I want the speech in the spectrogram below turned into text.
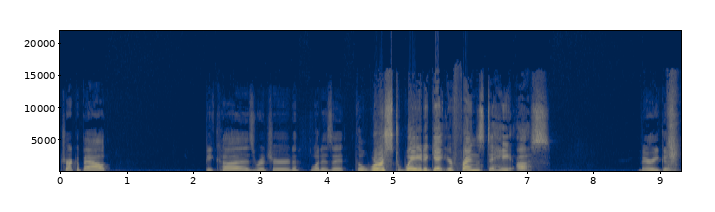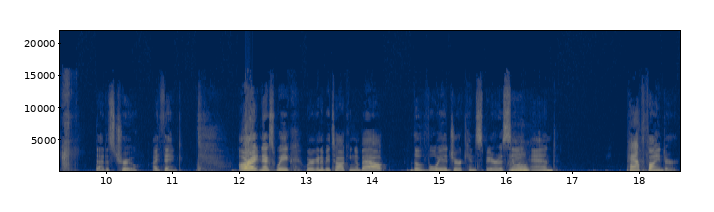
Truck About. because, Richard, what is it? The worst way to get your friends to hate us. Very good. that is true, I think. All right, next week we're going to be talking about the Voyager conspiracy mm. and Pathfinder.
